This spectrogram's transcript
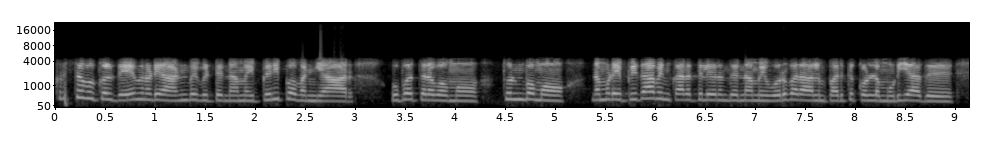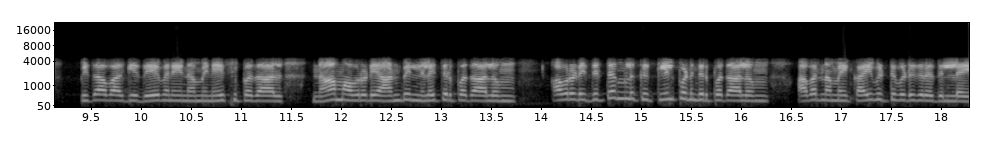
கிறிஸ்துவுக்குள் தேவனுடைய அன்பை விட்டு நம்மை பிரிப்பவன் யார்? உபத்திரவமோ துன்பமோ? நம்முடைய பிதாவின் கரத்திலிருந்து நம்மை ஒருவராலும் பறித்து கொள்ள முடியாது. பிதாவாகிய தேவனை நம்மை நேசிப்பதால் நாம் அவருடைய அன்பில் நிலைத்திருப்பதாலும் அவருடைய திட்டங்களுக்கு கீழ்ப்பணிந்திருப்பதாலும் அவர் நம்மை கைவிட்டு விடுகிறதில்லை.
